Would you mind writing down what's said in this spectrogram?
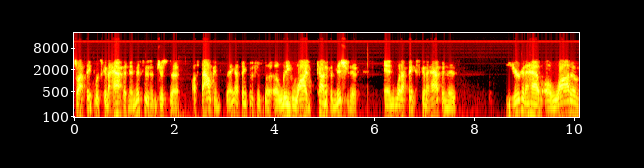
So I think what's going to happen, and this isn't just a, a Falcons thing. I think this is a, a league wide kind of initiative. And what I think is going to happen is you're going to have a lot of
